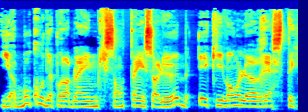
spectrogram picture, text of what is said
Il y a beaucoup de problèmes qui sont insolubles et qui vont le rester.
